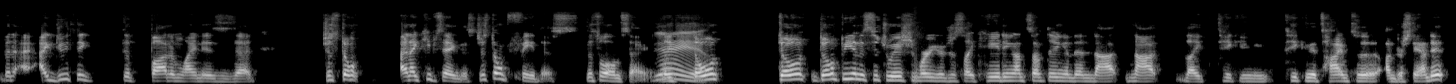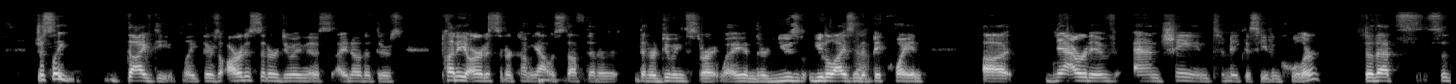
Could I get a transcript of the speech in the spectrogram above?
but I, I do think the bottom line is, is that just don't. And I keep saying this, just don't fade this. That's all I'm saying. Yeah, like, yeah, yeah. don't don't don't be in a situation where you're just like hating on something and then not not like taking taking the time to understand it just like dive deep like there's artists that are doing this i know that there's plenty of artists that are coming out with stuff that are that are doing this the right way and they're using utilizing the bitcoin uh narrative and chain to make this even cooler so that's so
